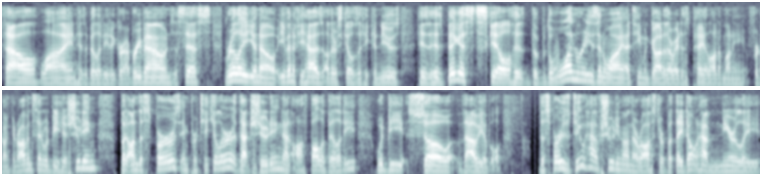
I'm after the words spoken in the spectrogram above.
foul line, his ability to grab rebounds, assists. Really, you know, even if he has other skills that he can use, his his biggest skill, his the the one reason why a team would go out of their way to pay a lot of money for Duncan Robinson would be his shooting. But on the Spurs in particular, that shooting, that off-ball ability would be so valuable. The Spurs do have shooting on their roster, but they don't have nearly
